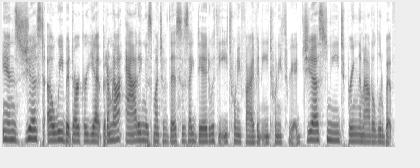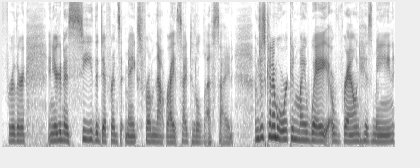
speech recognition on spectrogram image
ends just a wee bit darker yet, but I'm not adding as much of this as I did with the E25 and E23. I just need to bring them out a little bit further and you're going to see the difference it makes from that right side to the left side. I'm just kind of working my way around his mane.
